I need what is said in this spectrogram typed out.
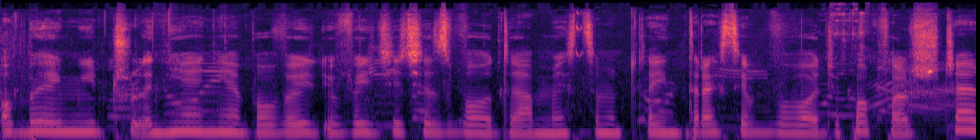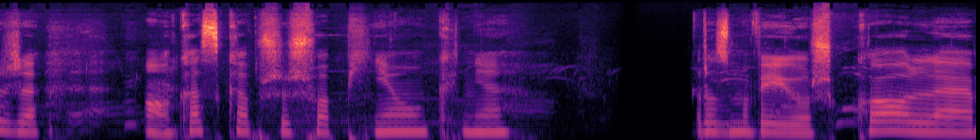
Obejmij czule. Nie, nie, bo wy, wyjdziecie z wody, a my chcemy tutaj interakcję w wodzie. Pochwal szczerze. O, kaska przyszła pięknie. Rozmawiaj o szkole.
